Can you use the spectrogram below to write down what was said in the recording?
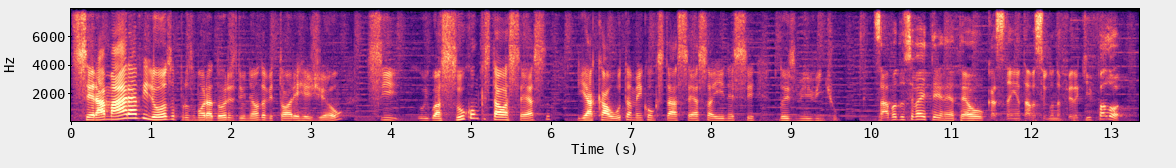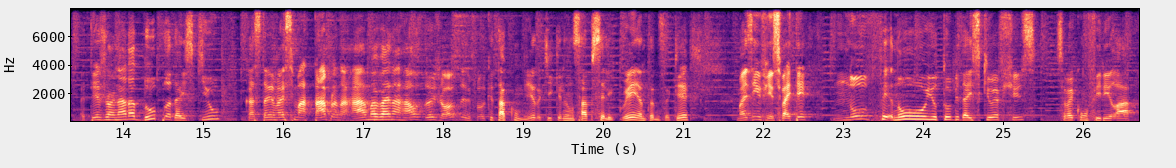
Será maravilhoso para os moradores de União da Vitória e região se o Iguaçu conquistar o acesso e a KU também conquistar acesso aí nesse 2021. Sábado você vai ter, né? Até o Castanha tava segunda-feira aqui e falou. Vai ter jornada dupla da skill. O Castanha vai se matar pra narrar, mas vai narrar os dois jogos. Ele falou que tá com medo aqui, que ele não sabe se ele aguenta, não sei o quê. Mas enfim, você vai ter no, no YouTube da Skill FX, você vai conferir lá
